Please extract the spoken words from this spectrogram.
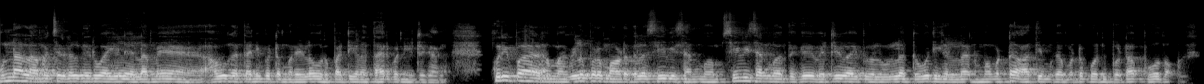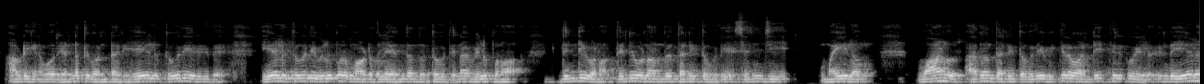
முன்னாள் அமைச்சர்கள் நிர்வாகிகள் எல்லாமே அவங்க தனிப்பட்ட முறையில் ஒரு பட்டியலை தயார் பண்ணிட்டு இருக்காங்க. குறிப்பாக நம்ம விழுப்புரம் மாவட்டத்தில் சிவி சண்முகம். சிவி சண்முகத்துக்கு வெற்றி வாய்ப்புகள் உள்ள தொகுதிகளில் நம்ம மட்டும் அதிமுக மட்டும் போட்டி போட்டால் போதும் அப்படிங்கிற ஒரு எண்ணத்துக்கு வந்துட்டார். ஏழு தொகுதி இருக்குது. ஏழு தொகுதி விழுப்புரம் மாவட்டத்தில் எந்தெந்த தொகுதினா விழுப்புரம் திண்டிவனம். திண்டிவனம் வந்து தனி தொகுதி. செஞ்சி மயிலம் வானூர் அதுவும் தனி தொகுதி. விக்கிரவாண்டி திருக்கோயில். இந்த ஏழு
